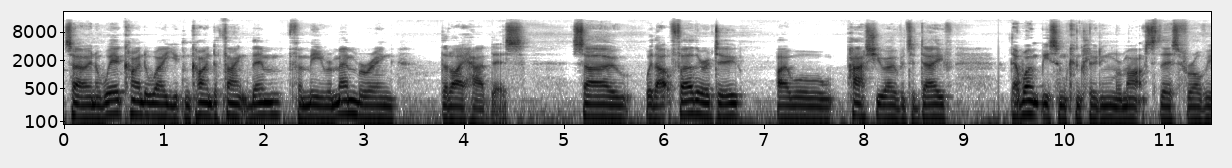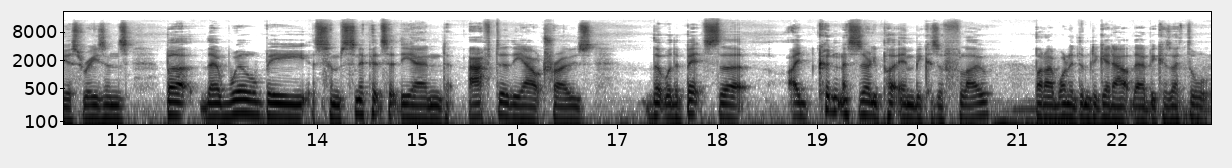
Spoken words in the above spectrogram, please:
So, in a weird kind of way, you can kind of thank them for me remembering that I had this. So, without further ado, I will pass you over to Dave. There won't be some concluding remarks to this for obvious reasons, but there will be some snippets at the end after the outros that were the bits that I couldn't necessarily put in because of flow, but I wanted them to get out there because I thought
